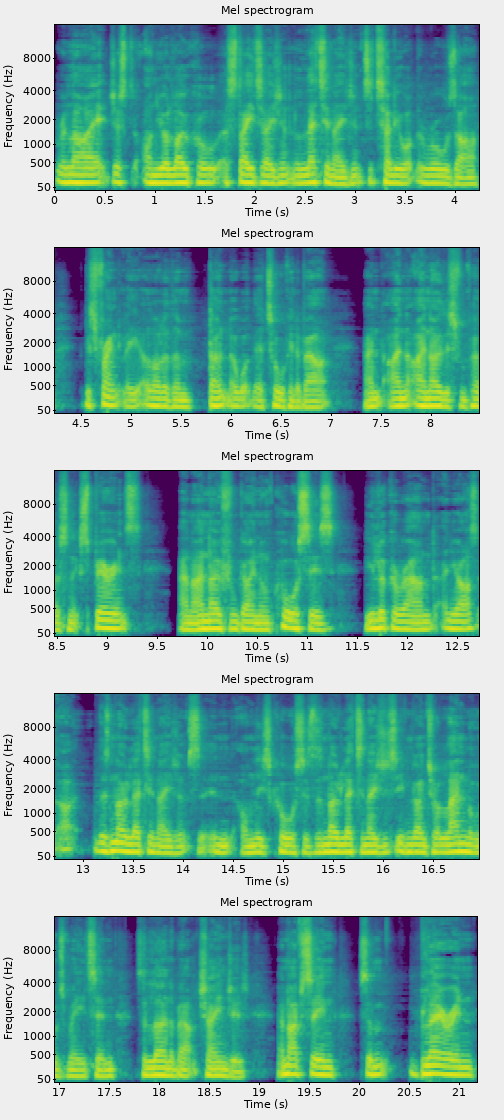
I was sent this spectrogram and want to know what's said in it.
rely just on your local estate agent and letting agent to tell you what the rules are because frankly, a lot of them don't know what they're talking about. And I, I know this from personal experience, and I know from going on courses. You look around and you ask, oh, there's no letting agents in on these courses. There's no letting agents even going to a landlord's meeting to learn about changes. And I've seen some blaring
